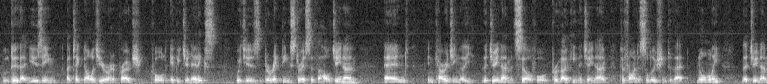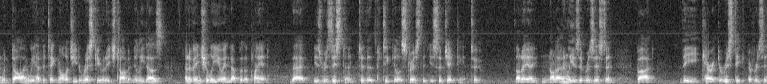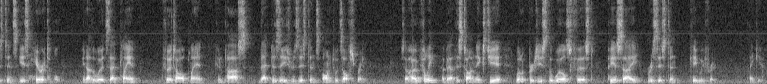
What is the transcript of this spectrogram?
We'll do that using a technology or an approach called epigenetics, which is directing stress at the whole genome and encouraging the, the genome itself or provoking the genome to find a solution to that. Normally, that genome would die. We have the technology to rescue it each time it nearly does, and eventually you end up with a plant that is resistant to the particular stress that you're subjecting it to. Not, a, not only is it resistant, but the characteristic of resistance is heritable. In other words, that plant, fertile plant, can pass that disease resistance on to its offspring. So hopefully, about this time next year, we'll have produced the world's first PSA resistant kiwi fruit. Thank you.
